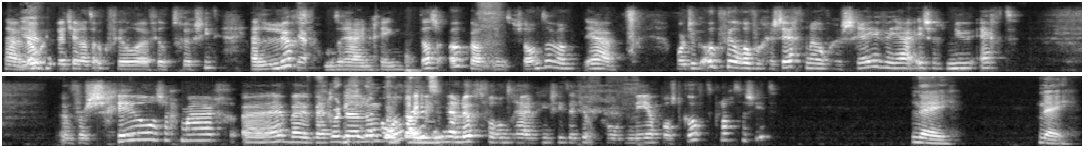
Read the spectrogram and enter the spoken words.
Nou, ja. logisch dat je dat ook veel, uh, veel terugziet. Ja, luchtverontreiniging, dat is ook wel interessant. Want ja, er wordt natuurlijk ook veel over gezegd en over geschreven. Ja, is er nu echt een verschil, zeg maar, uh, bij, bij Voor de dat je meer luchtverontreiniging ziet, dat je ook bijvoorbeeld meer post-covid klachten ziet? Nee. Nee.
